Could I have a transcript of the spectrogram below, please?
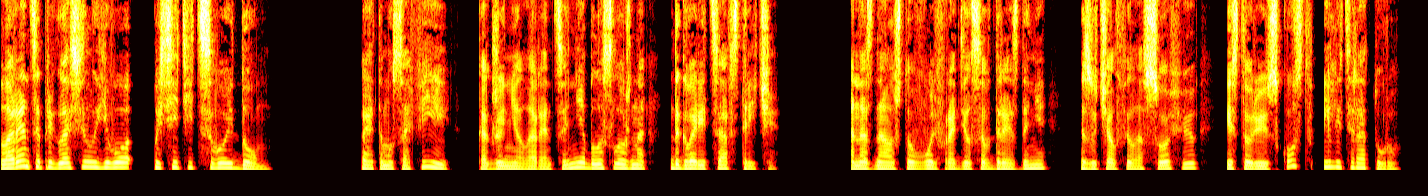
Лоренцо пригласил его посетить свой дом. Поэтому Софии, как жене Лоренцо, не было сложно договориться о встрече. Она знала, что Вольф родился в Дрездене, изучал философию, историю искусств и литературу.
